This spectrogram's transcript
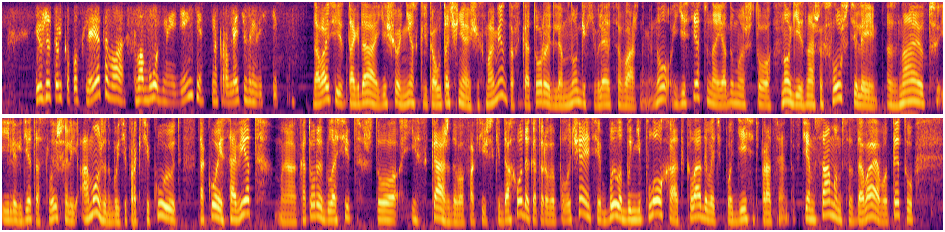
и уже только после этого свободные деньги направляйте в инвестиции. Давайте тогда еще несколько уточняющих моментов, которые для многих являются важными. Ну, естественно, я думаю, что многие из наших слушателей знают или где-то слышали, а может быть и практикуют такой совет, э, который гласит, что из каждого фактически дохода, который вы получаете, было бы неплохо откладывать по 10%, тем самым создавая вот эту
